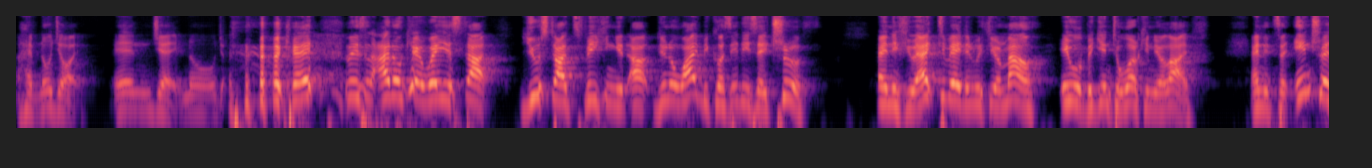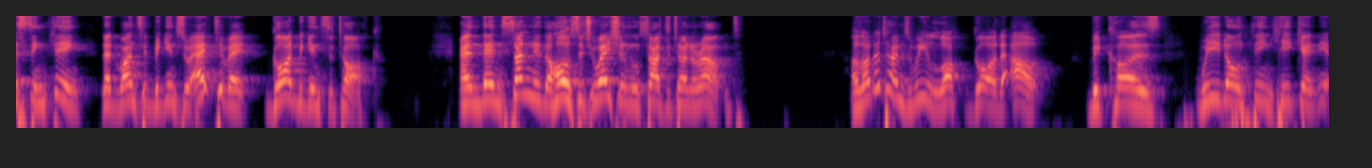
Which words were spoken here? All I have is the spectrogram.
I have no joy. NJ, no joy. okay? Listen, I don't care where you start. You start speaking it out. You know why? Because it is a truth. And if you activate it with your mouth, it will begin to work in your life. And it's an interesting thing that once it begins to activate, God begins to talk. And then suddenly the whole situation will start to turn around. A lot of times we lock God out because we don't think He can.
